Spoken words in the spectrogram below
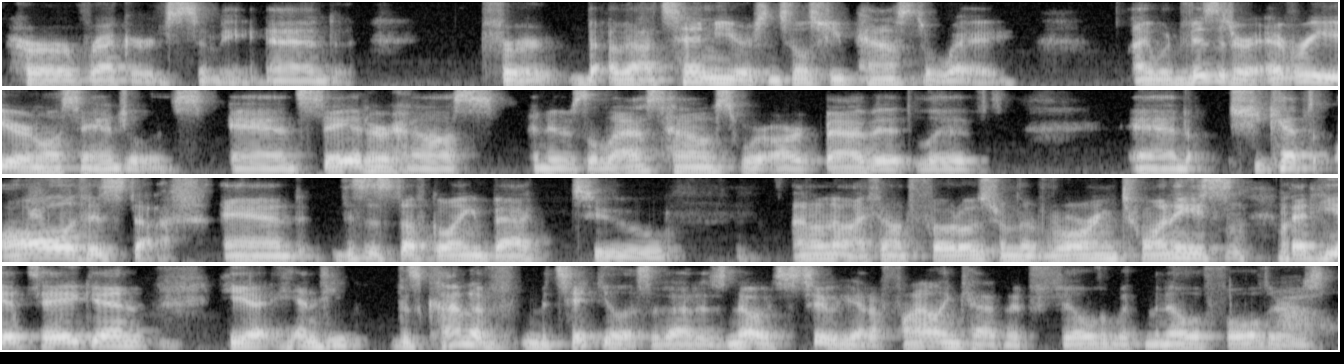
her records to me. And for about 10 years until she passed away, I would visit her every year in Los Angeles and stay at her house. And it was the last house where Art Babbitt lived. And she kept all of his stuff. And this is stuff going back to, I don't know, I found photos from the roaring 20s that he had taken. He had, and he was kind of meticulous about his notes too. He had a filing cabinet filled with manila folders. Wow.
